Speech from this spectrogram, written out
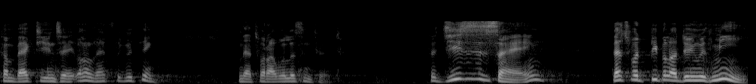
come back to you and say, Oh, that's the good thing. And that's what I will listen to it. So Jesus is saying, That's what people are doing with me.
